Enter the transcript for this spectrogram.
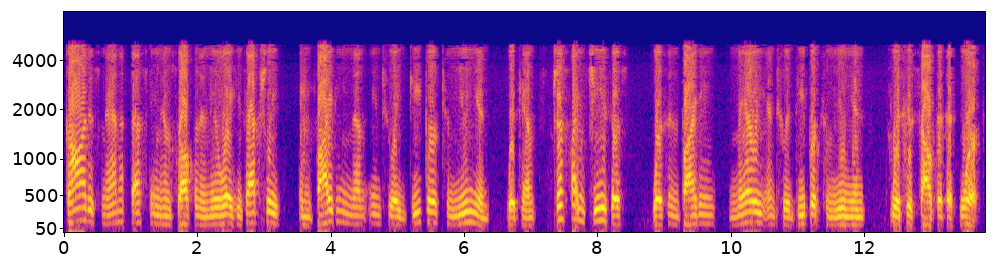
God is manifesting Himself in a new way. He's actually inviting them into a deeper communion with Him, just like Jesus was inviting Mary into a deeper communion with His salvific work.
